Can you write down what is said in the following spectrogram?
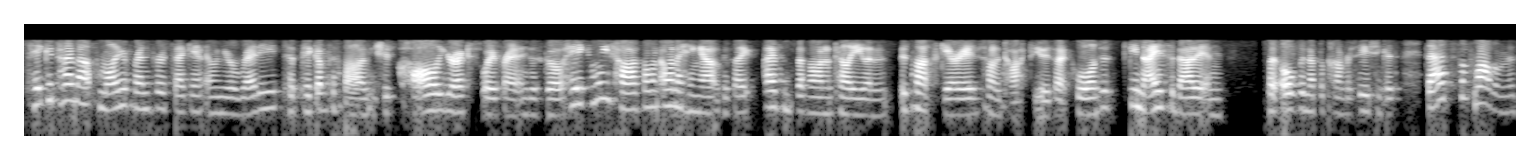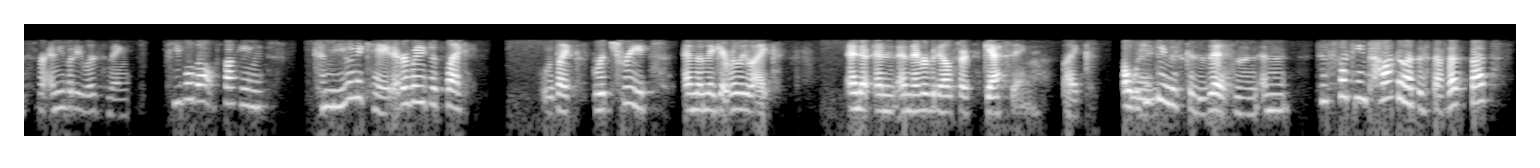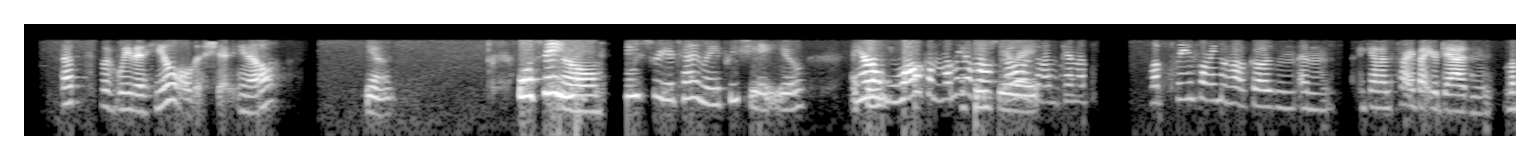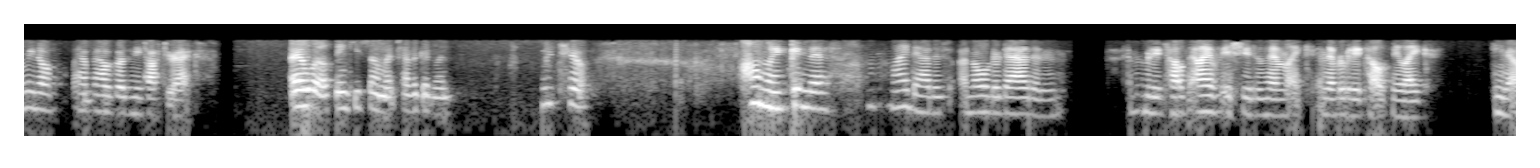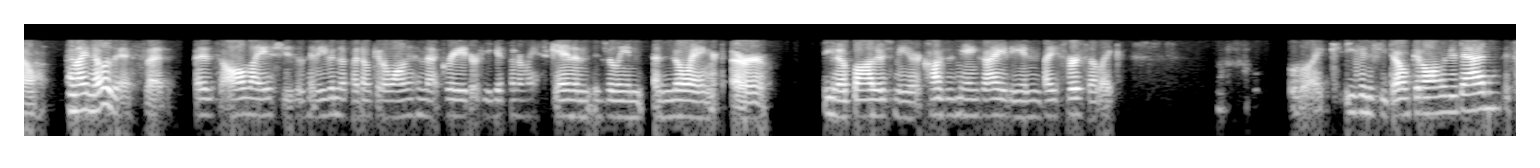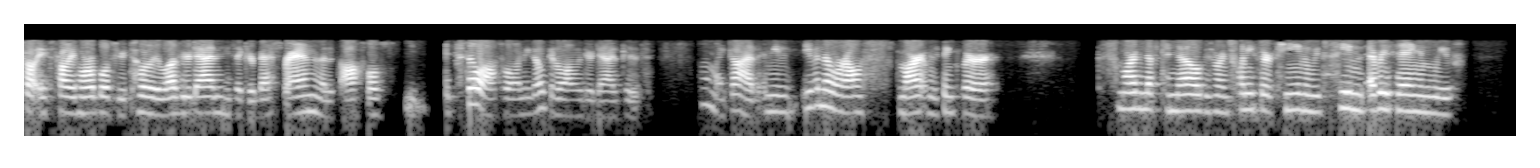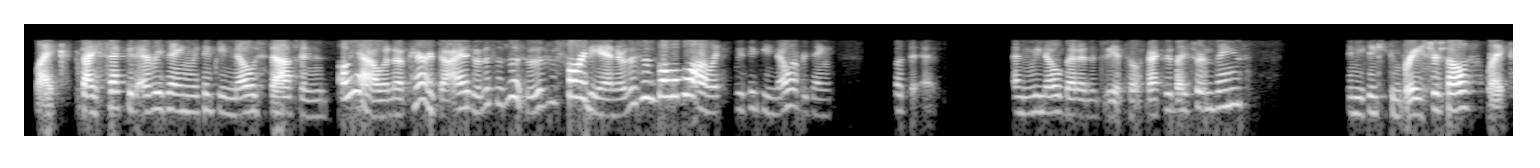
take a time out from all your friends for a second, and when you're ready to pick up the phone, you should call your ex-boyfriend and just go, "Hey, can we talk? I want, I want to hang out because I, I have some stuff I want to tell you, and it's not scary. I just want to talk to you. Is that cool?" And just be nice about it, and but open up a conversation because that's the problem. This is for anybody listening. People don't fucking communicate. Everybody just like like retreats, and then they get really like, and and and everybody else starts guessing, like, "Oh, well, he's doing this because of this," and and just fucking talk about this stuff. That's that's that's the way to heal all this shit, you know? Yeah. Well, thanks. So, thanks for your time. I appreciate you. I you're think, welcome. Let me know how it goes, right. and I'm gonna. Let, please let me know how it goes, and, and again, I'm sorry about your dad, and let me know how, how it goes when you talk to your ex. I will. Thank you so much. Have a good one. Me too. Oh my goodness, my dad is an older dad, and everybody tells me I have issues with him. Like, and everybody tells me like, you know, and I know this that it's all my issues with him. Even if I don't get along with him that great, or he gets under my skin and is really annoying, or you know bothers me, or causes me anxiety, and vice versa. Like, like even if you don't get along with your dad, it's probably it's probably horrible if you totally love your dad and he's like your best friend, and it's awful. It's still awful when you don't get along with your dad because, oh my God, I mean, even though we're all smart and we think we're smart enough to know because we're in 2013 and we've seen everything and we've like dissected everything. We think we know stuff, and oh yeah, when a parent dies, or this is this, or this is Freudian, or this is blah blah blah. Like we think we know everything, but the, and we know better than to get so affected by certain things. And you think you can brace yourself, like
